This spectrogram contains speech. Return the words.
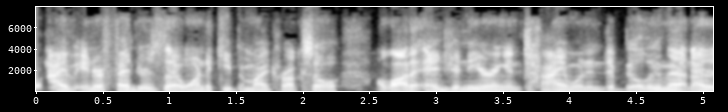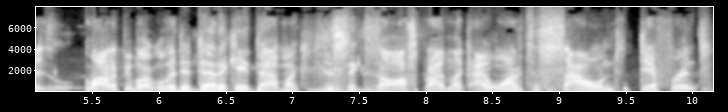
out. I have inner fenders that I wanted to keep in my truck. So a lot of engineering and time went into building that. And I, a lot of people aren't willing to dedicate that much to just exhaust. But I'm like, I want it to sound different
